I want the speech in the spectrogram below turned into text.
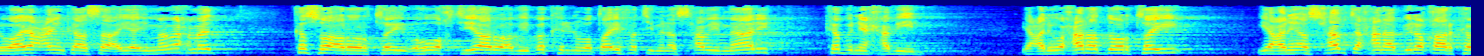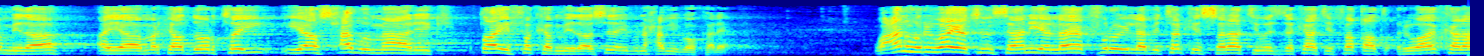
Riwaayo caynkaasa ayaa imaam axmed ka soo aroortay wa huwa ikhtiyaaru abi bakrin wa taa'ifati min asxaabi malik ka bni xabiib. Yacni waxaana doortay yacni asxaabta xanaabilo qaar ka mida ayaa markaa doortay iyo asxaabu maalik daa'ifo ka mida sida ibnu xabiib oo kale. Wa canhu riwaayatun haaniya laa yakfuru ila bitarki asalaati waazakaati faqad riwaayo kale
